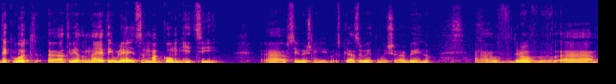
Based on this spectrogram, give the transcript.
так вот, ответом на это является маком идти. Всевышний высказывает мой Шарабейну, в,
